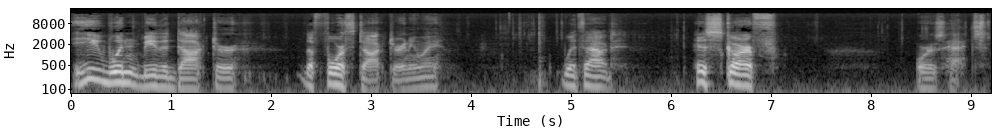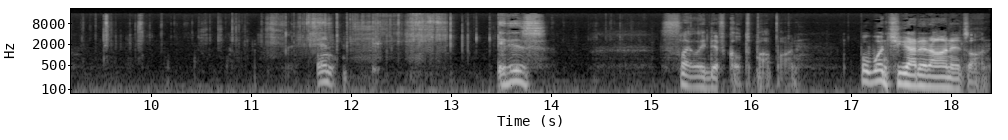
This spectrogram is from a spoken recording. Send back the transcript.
He wouldn't be the Doctor, the fourth Doctor anyway, without his scarf or his hat. And it is slightly difficult to pop on. But once you got it on, it's on.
